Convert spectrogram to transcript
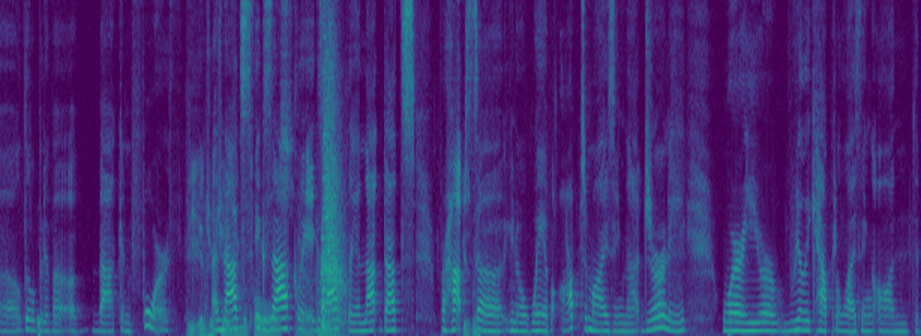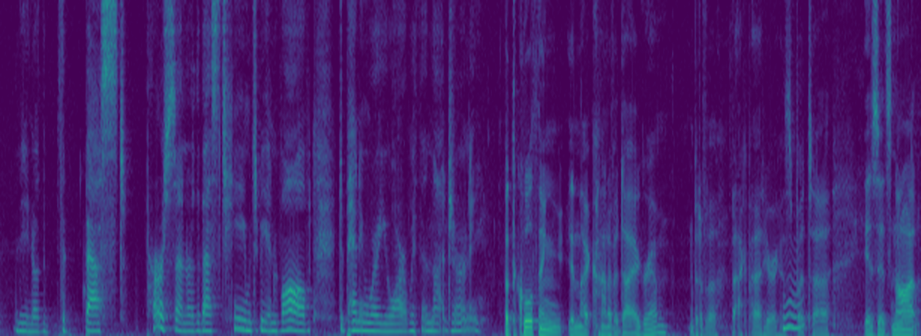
a little bit of a, a back and forth The and that's exactly yeah. exactly and that that's perhaps a you know way of optimizing that journey where you're really capitalizing on the you know the, the best person or the best team to be involved depending where you are within that journey But the cool thing in that kind of a diagram, a bit of a backpat here, I guess, Mm-hmm. but uh, is it's not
